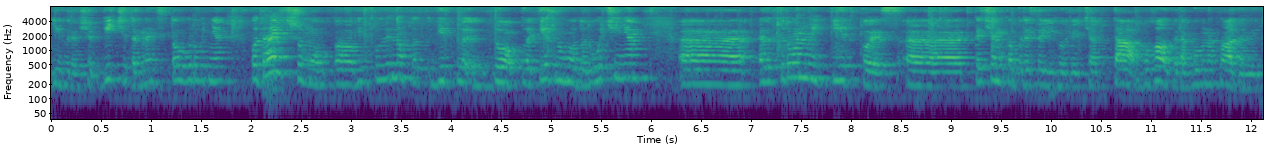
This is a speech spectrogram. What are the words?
Ігоровичем від 14 грудня. Подальшому, е, відповідно до платіжного доручення, е, електронний підпис е, Ткаченка Бориса Ігоровича та бухгалтера був накладений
